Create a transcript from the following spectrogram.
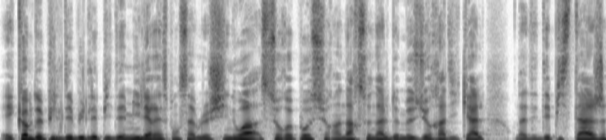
Et comme depuis le début de l'épidémie, les responsables chinois se reposent sur un arsenal de mesures radicales. On a des dépistages,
